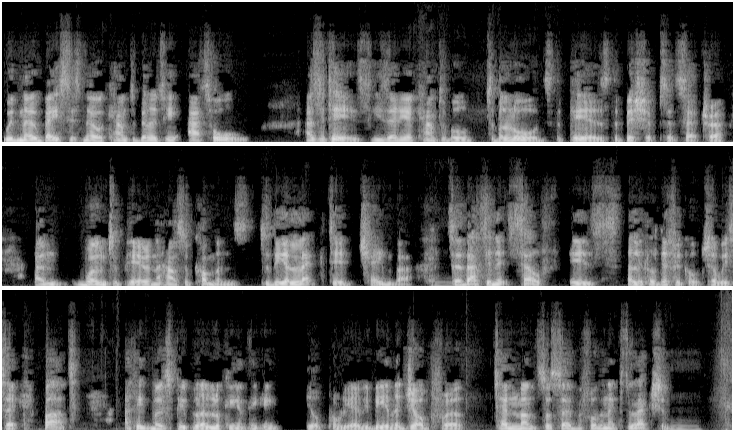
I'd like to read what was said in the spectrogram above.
with no basis, no accountability at all. As it is, he's only accountable to the lords, the peers, the bishops, etc., and won't appear in the House of Commons to the elected chamber. Mm. So that in itself is a little difficult, shall we say? But I think most people are looking and thinking he'll probably only be in the job for 10 months or so before the next election. Mm.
